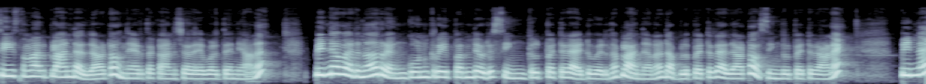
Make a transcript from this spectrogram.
സീസണൽ പ്ലാന്റ് അല്ല കേട്ടോ നേരത്തെ കാണിച്ച അതേപോലെ തന്നെയാണ്. പിന്നെ വരുന്നത് റെങ്കൂൺ ക്രീപ്പറിന്റെ ഒരു സിംഗിൾ പെറ്റലായിട്ട് വരുന്ന പ്ലാന്റ് ആണ്. ഡബിൾ പെറ്റൽ അല്ല കേട്ടോ സിംഗിൾ പെറ്റലാണ് പിന്നെ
